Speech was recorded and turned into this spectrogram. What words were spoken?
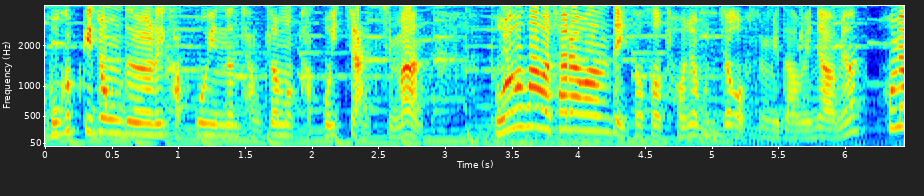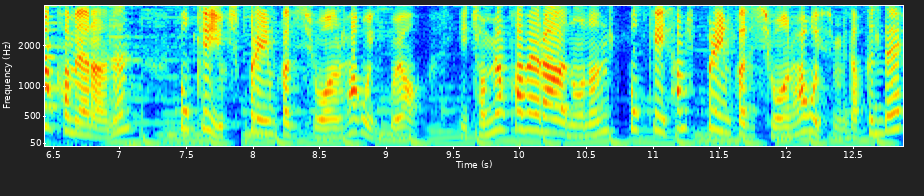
고급 기종들이 갖고 있는 장점은 갖고 있지 않지만 동영상을 촬영하는 데 있어서 전혀 문제가 없습니다. 왜냐하면 후면 카메라는 4K 60프레임까지 지원을 하고 있고요. 이 전면 카메라로는 4K 30프레임까지 지원을 하고 있습니다. 근데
